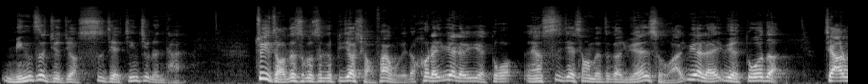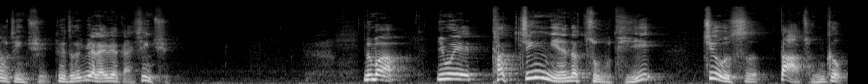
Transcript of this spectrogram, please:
名字就叫世界经济论坛。最早的时候是个比较小范围的，后来越来越多，你看世界上的这个元首啊，越来越多的加入进去，对这个越来越感兴趣。那么，因为它今年的主题就是大重构，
